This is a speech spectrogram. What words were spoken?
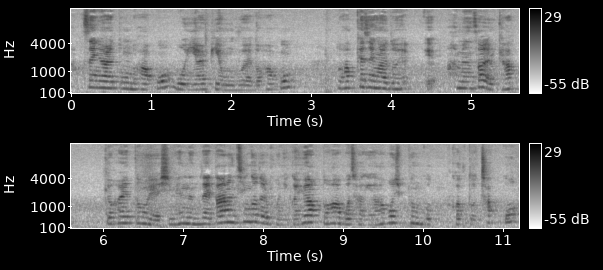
학생 활동도 하고 뭐 ERP 연구회도 하고 또 학회 생활도 해- 예, 하면서 이렇게 학교 활동을 열심히 했는데 다른 친구들 보니까 휴학도 하고 자기가 하고 싶은 곳, 것도 찾고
